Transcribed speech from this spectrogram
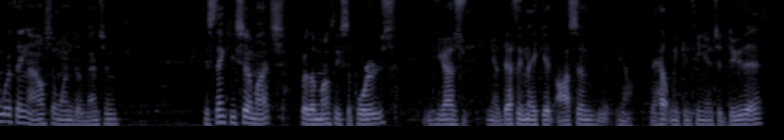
one more thing I also wanted to mention is thank you so much for the monthly supporters. You guys, you know, definitely make it awesome. You know, to help me continue to do this,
